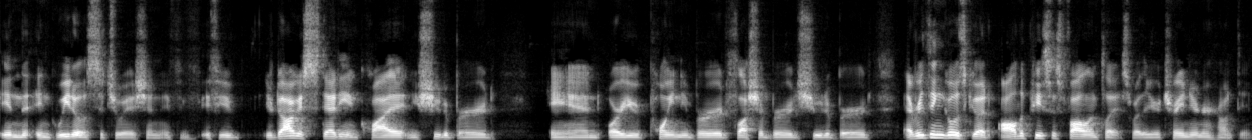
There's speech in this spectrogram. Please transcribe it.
in the, in Guido's situation, if you, if you your dog is steady and quiet and you shoot a bird and or you point a bird, flush a bird, shoot a bird, everything goes good. All the pieces fall in place, whether you're training or hunting.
